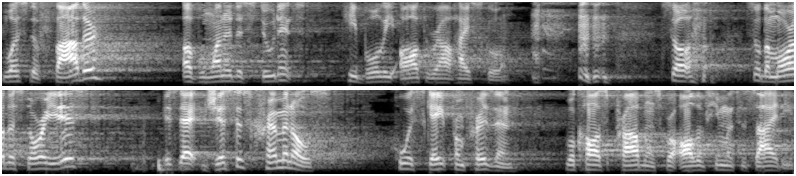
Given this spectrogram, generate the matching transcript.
was the father of one of the students he bullied all throughout high school. so, so the moral of the story is, is that just as criminals who escape from prison will cause problems for all of human society,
